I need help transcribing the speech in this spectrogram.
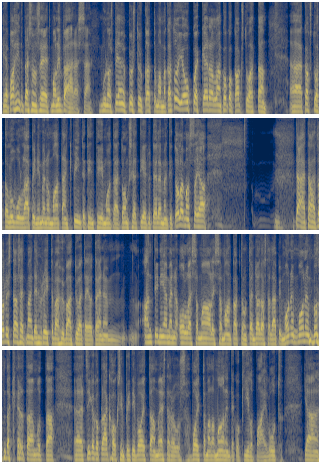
ja pahinta tässä on se, että mä olin väärässä. Mun olisi pitänyt pystyä katsomaan. Mä katsoin joukkue kerrallaan koko 2000, ää, 2000-luvun läpi nimenomaan tämän Quintetin tiimoilta, että onko siellä tietyt elementit olemassa. Ja tämä, tämä todistaa se, että mä en tehnyt riittävän hyvää työtä, joten mm, Antti Niemen ollessa maalissa, mä oon katsonut tämän datasta läpi monen, monen monta kertaa, mutta Chicago Blackhawksin piti voittaa mestaruus voittamalla maalintekokilpailut, ja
